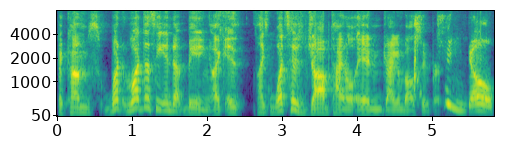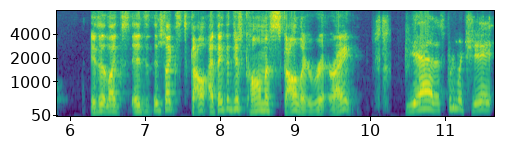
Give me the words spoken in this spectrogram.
becomes what what does he end up being like is like what's his job title in dragon ball super no. is it like it's, it's like scholar i think they just call him a scholar right Yeah, that's pretty much it.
